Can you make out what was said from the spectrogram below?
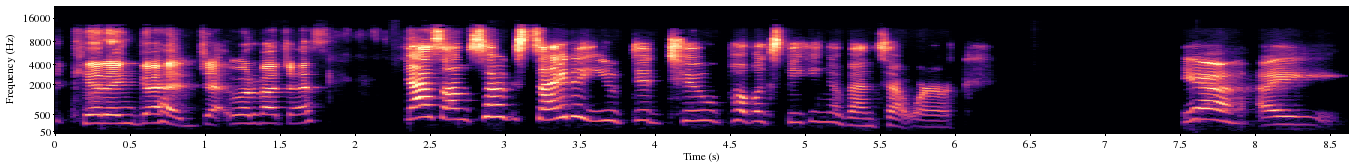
Kidding. Go ahead. Je- what about Jess? Jess, I'm so excited you did two public speaking events at work. Yeah, I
